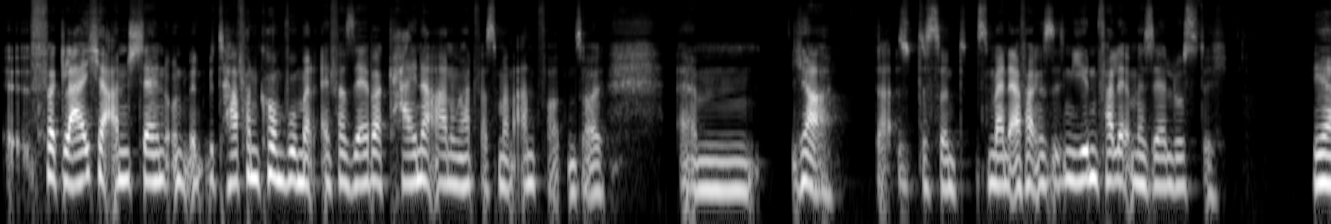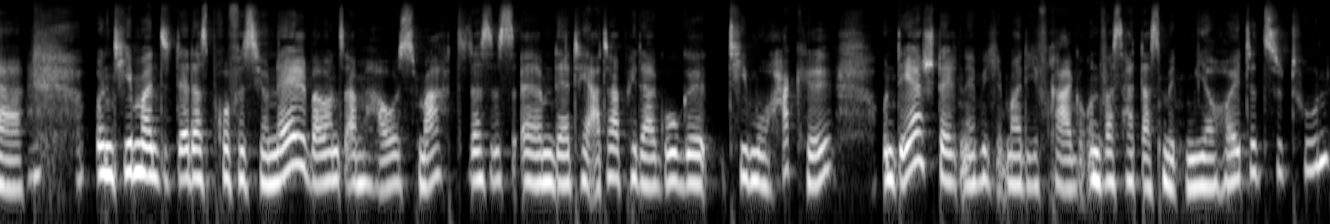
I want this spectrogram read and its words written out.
äh, Vergleiche anstellen und mit Metaphern kommen, wo man einfach selber keine Ahnung hat, was man antworten soll. Ähm, ja, das, sind, das ist meine Erfahrung. Es ist in jedem Falle immer sehr lustig. Ja, und jemand, der das professionell bei uns am Haus macht, das ist ähm, der Theaterpädagoge Timo Hackel. Und der stellt nämlich immer die Frage, und was hat das mit mir heute zu tun?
